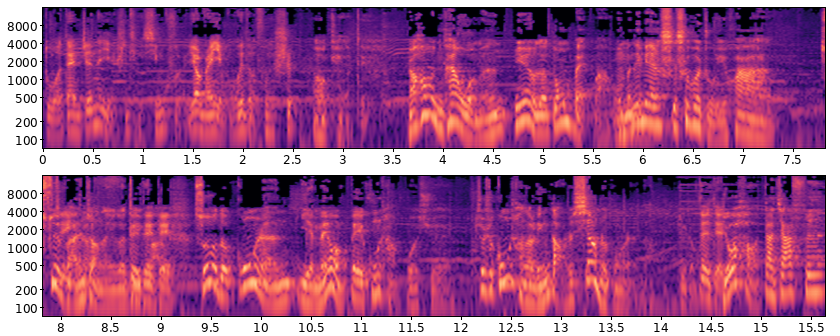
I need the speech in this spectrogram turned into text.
多，但真的也是挺辛苦的，要不然也不会得风湿。OK，对。然后你看，我们因为我在东北嘛，我们那边是社会主义化最完整的一个地方，对对对。所有的工人也没有被工厂剥削，就是工厂的领导是向着工人的这种，对对对。友好大家分，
